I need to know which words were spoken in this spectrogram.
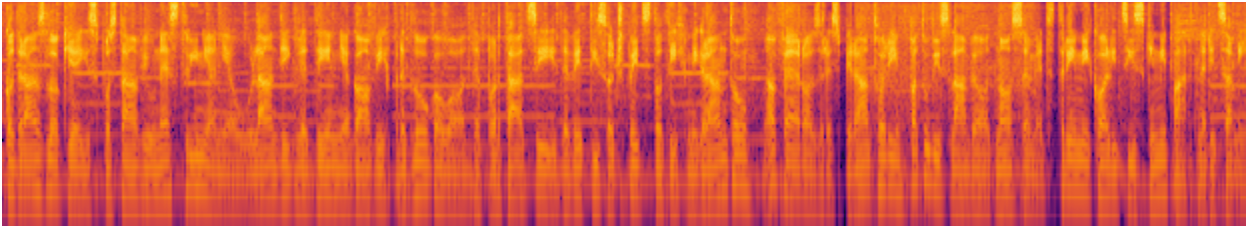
Kot razlog je izpostavil nestrinjanje v vladi glede njegovih predlogov o deportaciji 9500 migrantov, afero z respiratorji, pa tudi slabe odnose med tremi koalicijskimi partnericami.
